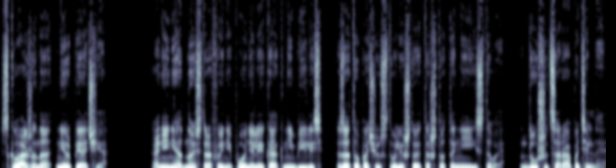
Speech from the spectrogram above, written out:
скважина нерпячья». Они ни одной строфы не поняли, как не бились, зато почувствовали, что это что-то неистовое, душецарапательное,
